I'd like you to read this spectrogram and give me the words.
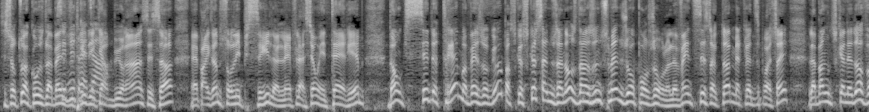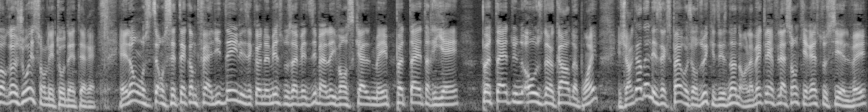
c'est surtout à cause de la baisse du prix des carburants, c'est ça. Euh, par exemple, sur l'épicerie, l'inflation est terrible. Donc, c'est de très mauvais augure parce que ce que ça nous annonce dans une semaine, jour pour jour, le 26 octobre, mercredi prochain, la Banque du Canada va rejouer sur les taux d'intérêt. Et là, on, s'était comme fait à l'idée, les économistes nous avaient dit, ben ils vont se calmer, peut-être rien, peut-être une hausse d'un quart de point. Et j'ai regardé les experts aujourd'hui qui disent non, non, avec l'inflation qui reste aussi élevée,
